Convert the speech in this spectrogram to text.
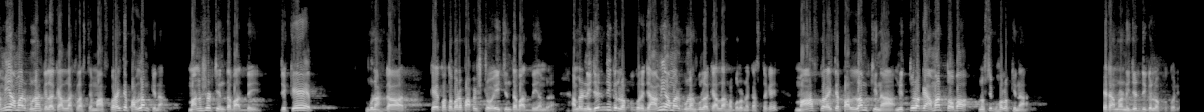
আমি আমার গুনাহগুলাকে আল্লাহ কাছ থেকে মাফ করাইতে পারলাম কিনা। মানুষের চিন্তা বাদ দেই যে কে গুনাহগার কে কত বড় পাপিষ্ট, এই চিন্তা বাদ দিই আমরা। আমরা নিজের দিকে লক্ষ্য করে যে আমি আমার গুনাহগুলোকে আল্লাহ আলামিনের কাছ থেকে মাফ করাইতে পারলাম কিনা, মৃত্যুর আগে আমার তবা নসিব হলো কিনা, এটা আমরা নিজের দিকে লক্ষ্য করি।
